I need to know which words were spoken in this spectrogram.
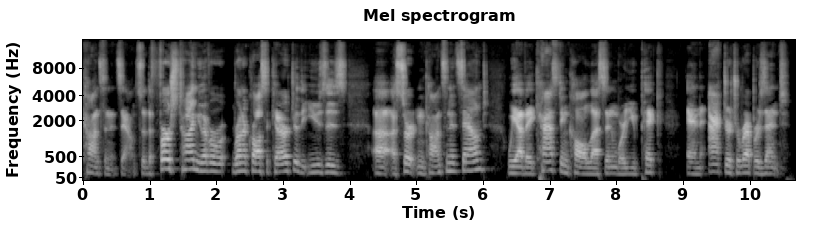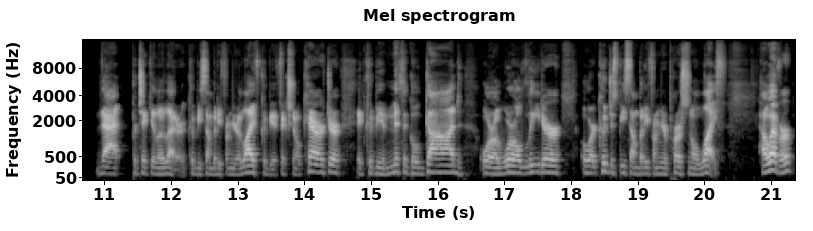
consonant sound. So the first time you ever run across a character that uses uh, a certain consonant sound, we have a casting call lesson where you pick an actor to represent that particular letter. It could be somebody from your life, could be a fictional character, it could be a mythical god or a world leader, or it could just be somebody from your personal life. However,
